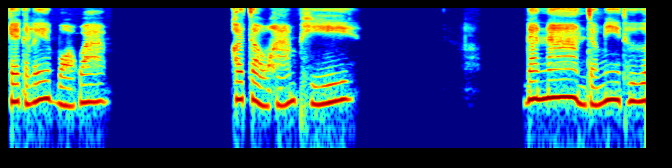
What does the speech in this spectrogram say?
แกก็เลยบอกว่าเขาเจ้าหามผี นานจะมีเทือ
